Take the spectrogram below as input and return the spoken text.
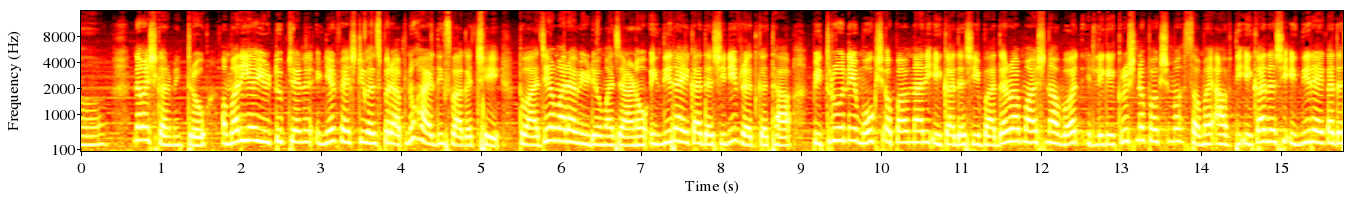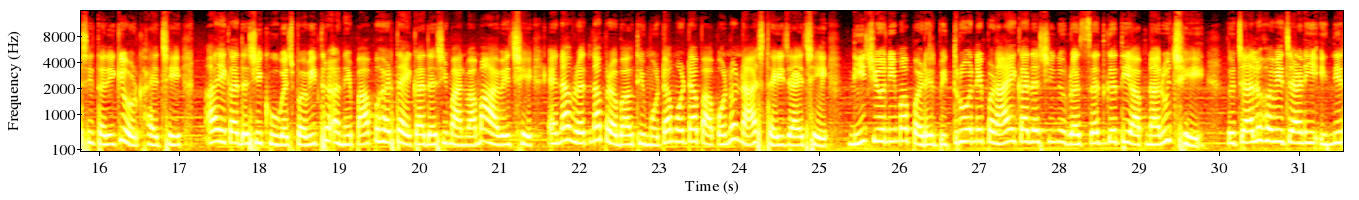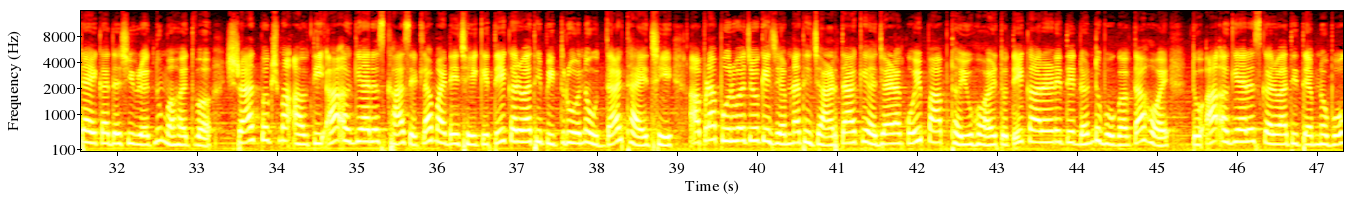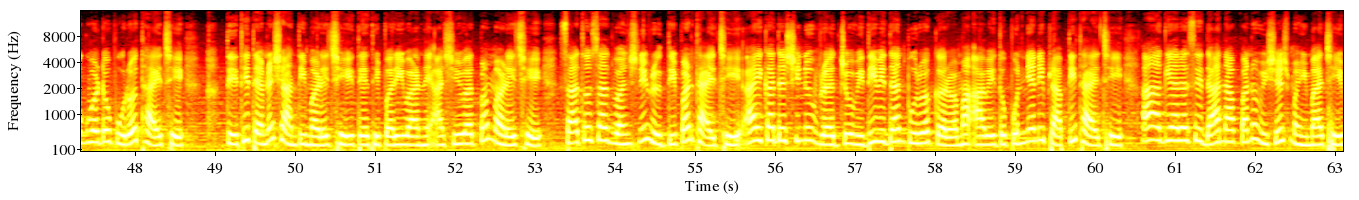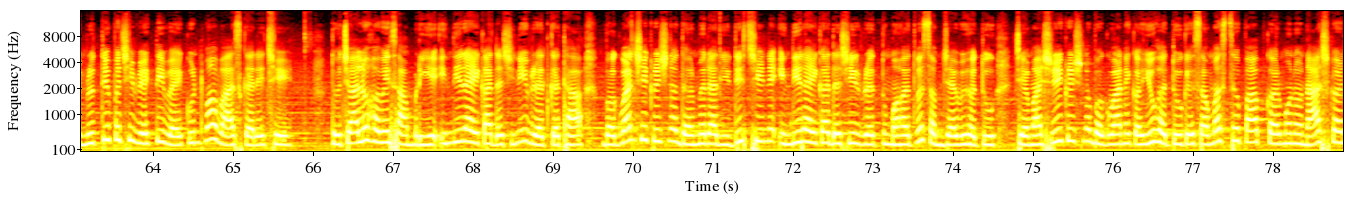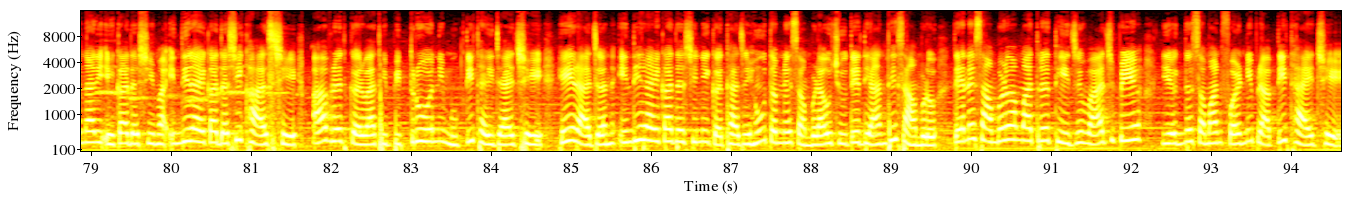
નમસ્કાર મિત્રો, અમારી આ યુટ્યુબ ચેનલ ઇન્ડિયન ફેસ્ટિવલ્સ પર આપનું હાર્દિક સ્વાગત છે. તો આજે અમારા વિડીયોમાં જાણો ઇન્દિરા એકાદશીની વ્રત કથા પિતૃઓને મોક્ષ અપાવનારી એકાદશી ભાદરવા માસના વધ એટલે કે કૃષ્ણ પક્ષમાં સમય આવતી એકાદશી ઇન્દિરા એકાદશી તરીકે ઓળખાય છે. આ એકાદશી ખૂબ જ પવિત્ર અને પાપહર્તા એકાદશી માનવામાં આવે છે. એના વ્રતના પ્રભાવથી મોટા મોટા પાપોનો નાશ થઈ જાય છે. નીચ યોનિમાં પડેલ પિતૃઓને પણ આ એકાદશીનું વ્રત સદગતિ આપનારું છે. તો ચાલો હવે જાણીએ ઇન્દિરા એકાદશી વ્રતનું મહત્વ. શ્રાદ્ધ પક્ષમાં આવતી આ અગિયારસ ખાસ એટલા માટે છે કે તે કરવાથી પિતૃઓનો ઉદ્ધાર થાય છે. આપણા પૂર્વજો કે જેમનાથી જાણતા કે અજાણા કોઈ પાપ થયું હોય તો તે કારણે તે દંડ ભોગવતા હોય, તો આ અગિયારસ કરવાથી તેમનો ભોગવટો પૂરો થાય છે. તેથી તેમને શાંતિ મળે છે, તેથી પરિવારને આશીર્વાદ પણ મળે છે. સાથોસાથ વંશની વૃદ્ધિ પણ થાય છે. આ એકાદશીનું વ્રત જો વિધિ વિધાનપૂર્વક કરવામાં આવે તો પુણ્યની પ્રાપ્તિ થાય છે. આ અગિયારસે દાન આપવાનો વિશેષ મહિમા છે. મૃત્યુ પછી વ્યક્તિ વૈકુંઠમાં વાસ કરે છે. તો ચાલો હવે સાંભળીએ ઇન્દિરા એકાદશીની વ્રત કથા ભગવાન શ્રી કૃષ્ણ ધર્મરાજ યુધિષ્ઠિરને ઇન્દિરા એકાદશી વ્રતનું મહત્ત્વ સમજાવ્યું હતું, જેમાં શ્રી કૃષ્ણ ભગવાને કહ્યું હતું કે સમસ્ત પાપ કર્મોનો નાશ કરનારી એકાદશીમાં ઇન્દિરા એકાદશી ખાસ છે. આ વ્રત કરવાથી પિતૃઓની મુક્તિ થઈ જાય છે. હે રાજન, ઇન્દિરા એકાદશીની કથા જે હું તમને સંભળાવું છું તે ધ્યાનથી સાંભળો. તેને સાંભળવા માત્રથી જ વાજપેય યજ્ઞ સમાન ફળની પ્રાપ્તિ થાય છે.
